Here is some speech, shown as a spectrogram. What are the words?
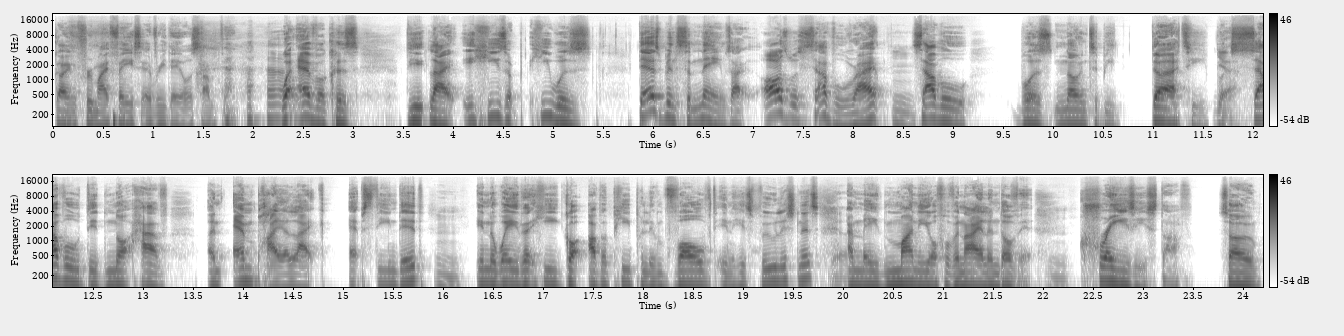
going through my face every day or something. Whatever, because the like he's a he was there's been some names. Like ours was Savile, right? Mm. Savile was known to be dirty, but Yeah. Savile did not have an empire like Epstein did mm. in the way that he got other people involved in his foolishness and made money off of an island of it. Mm. Crazy stuff. So,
